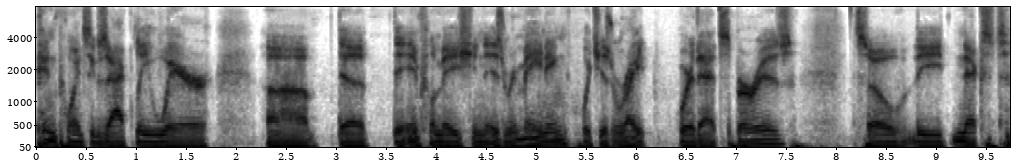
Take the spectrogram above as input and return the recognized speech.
pinpoints exactly where uh, the the inflammation is remaining, which is right where that spur is. So the next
